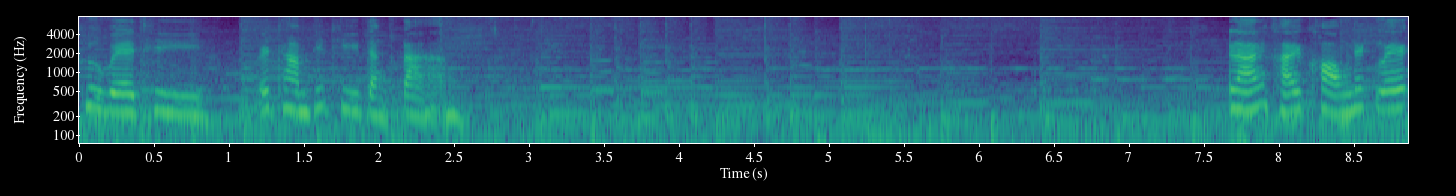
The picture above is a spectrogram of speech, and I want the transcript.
คือเวทีไปทำพิธีต่างๆ ร้านขายของเล็ก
